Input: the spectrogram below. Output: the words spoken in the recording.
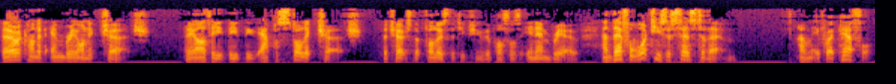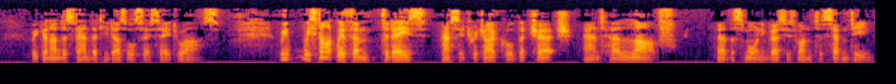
They're a kind of embryonic church. They are the, the, the apostolic church the church that follows the teaching of the apostles in embryo. And therefore what Jesus says to them, um, if we're careful, we can understand that he does also say to us. We, we start with um, today's passage, which I've called the church and her love, uh, this morning, verses 1 to 17.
